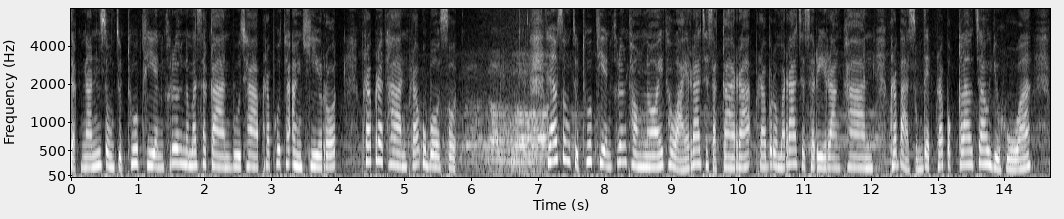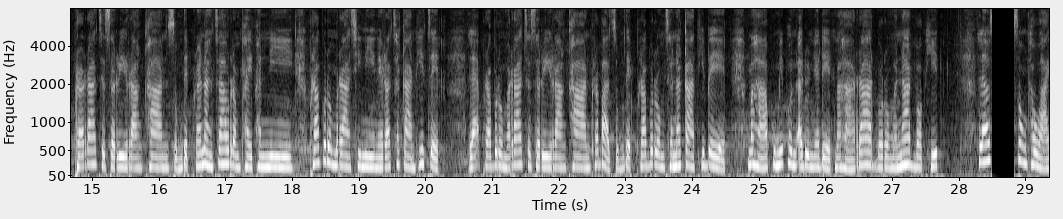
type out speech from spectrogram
จากนั้นทรงจุดธูปเทียนเครื่องนมัสการบูชาพระพุทธอังคีรสพระประธานพระอุโบสถ แล้วทรงจุดธูปเทียนเครื่องทองน้อยถวายราชสักการะ พระบรมราชสรีรางคารพระบาทสมเด็จพระปกเกล้าเจ้าอยู่หัว พระราชสรีรางคารสมเด็จพระนางเจ้ารำไพพันนีพระบรมราชินีในรัชกาลที่ 7 และพระบรมราชสรีรางคารพระบาทสมเด็จพระบรมชนากาธิเบศรมหาภูมิพลอดุลยเดชมหาราชบรมนาถบพิตรแล้วทรงถวาย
